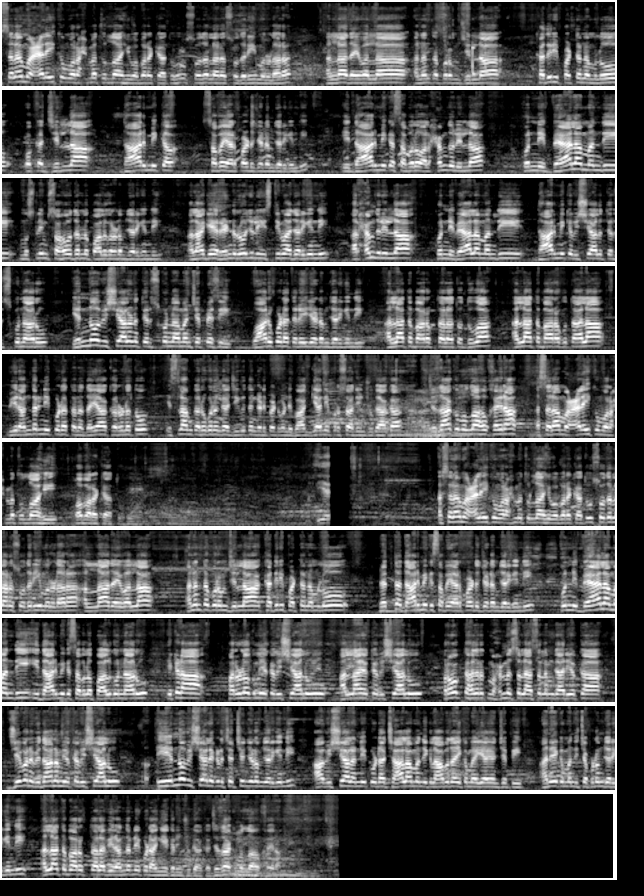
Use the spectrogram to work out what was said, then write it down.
అస్సలం అయికం వరహమతుల్లాహి వబర్కాతు సోదరులారా సోదరి మనులారా అల్లా దైవల్లా అనంతపురం జిల్లా కదిరి పట్టణంలో ఒక జిల్లా ధార్మిక సభ ఏర్పాటు చేయడం జరిగింది. ఈ ధార్మిక సభలో అల్హమ్దులిల్లా కొన్ని వేల మంది ముస్లిం సహోదరులు పాల్గొనడం జరిగింది. అలాగే రెండు రోజులు ఇస్తిమా జరిగింది. అల్హమ్దులిల్లా కొన్ని వేల మంది ధార్మిక విషయాలు తెలుసుకున్నారు. ఎన్నో విషయాలను తెలుసుకున్నామని చెప్పేసి వారు కూడా తెలియజేయడం జరిగింది. అల్లా తబారక్ తాలాతో దువా. అల్లా తబారకు తాలా వీరందరినీ కూడా తన దయా కరుణతో ఇస్లాంకు అనుగుణంగా జీవితం గడిపేటువంటి భాగ్యాన్ని ప్రసాదించుగాక. జజాకుముల్లాహు ఖైరా. అస్సలం అలైకుం వరహమతుల్లాహి వబర్కాతుహు. అస్సలం అలైకుం వరహమతుల్లాహి వబర్కాతు. సోదరులారా సోదరీమనులారా అల్లా దయవల్ల అనంతపురం జిల్లా కదిరి పట్టణంలో పెద్ద ధార్మిక సభ ఏర్పాటు చేయడం జరిగింది. కొన్ని వేల మంది ఈ ధార్మిక సభలో పాల్గొన్నారు. ఇక్కడ పరలోకం యొక్క విషయాలు అల్లా యొక్క విషయాలు ప్రవక్త హజరత్ ముహమ్మద్ సుల్లా అసలం గారి యొక్క జీవన విధానం యొక్క విషయాలు ఈ ఎన్నో విషయాలు ఇక్కడ చర్చించడం జరిగింది. ఆ విషయాలన్నీ కూడా చాలా మందికి లాభదాయకమయ్యాయని చెప్పి అనేక మంది చెప్పడం జరిగింది. అల్లా తబారుక్తాల వీరందరినీ కూడా అంగీకరించుగాక. జజాకుముల్లాహు ఖైరా.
